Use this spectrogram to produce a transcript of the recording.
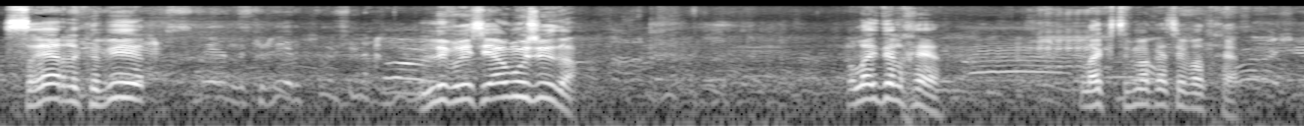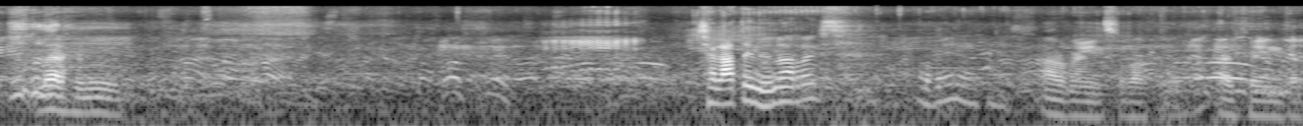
الصغير الكبير. اللي بغيتيها موجودة. الله يدير الخير. الله يكتب ما كاتب الخير. الله يرحمه. شحال عطيني هنا الرئيس؟ 40 40 تبارك الله 2000 درهم.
